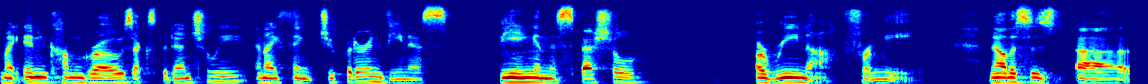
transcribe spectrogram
My income grows exponentially, and I thank Jupiter and Venus being in this special arena for me. Now, this is uh,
